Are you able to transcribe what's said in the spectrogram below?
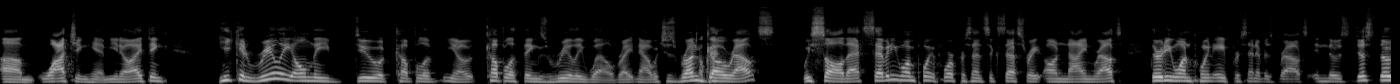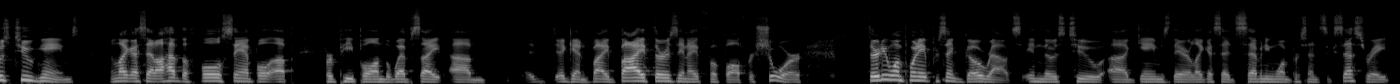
um, watching him. You know, I think he can really only do a couple of you know couple of things really well right now, which is run Okay. go routes. We saw that 71.4% success rate on nine routes, 31.8% of his routes in those just those two games. And like I said, I'll have the full sample up for people on the website. Um, again, by by Thursday night football for sure. 31.8% go routes in those two uh, games there. Like I said, 71% success rate.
